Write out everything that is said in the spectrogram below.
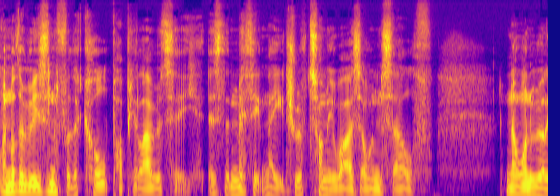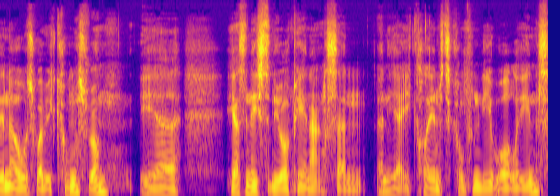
another reason for the cult popularity is the mythic nature of Tommy Wiseau himself. No one really knows where he comes from. He uh, he has an Eastern European accent, and yet he claims to come from New Orleans.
